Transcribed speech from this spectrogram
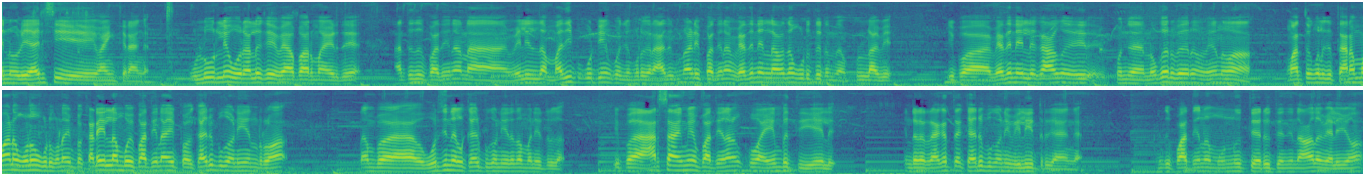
என்னுடைய அரிசி வாங்கிக்கிறாங்க. உள்ளூர்லேயே ஓரளவுக்கு வியாபாரம் ஆகிடுது அடுத்தது பார்த்தீங்கன்னா நான் வெளியில் தான் மதிப்பு கூட்டியும் கொஞ்சம் கொடுக்குறேன். அதுக்கு முன்னாடி பார்த்தீங்கன்னா விதை நெல்லாக தான் கொடுத்துருந்தேன் ஃபுல்லாகவே இப்போ விதை நெல்லுக்காக கொஞ்சம் நுகர் வேணும் வேணும். மற்றவங்களுக்கு தரமான உணவு கொடுக்கணும். இப்போ கடையெல்லாம் போய் பார்த்தீங்கன்னா இப்போ கருப்பு கனின்றோம் நம்ம ஒரிஜினல் கருப்பு கனியில் தான் பண்ணிகிட்ருக்கோம் இப்போ அரசாங்கமே பார்த்தீங்கன்னா கோ ஐம்பத்தி ஏழு என்ற ரகத்தை கருப்பு கனி வெளியிட்டிருக்காங்க. இது பார்த்தீங்கன்னா முந்நூற்றி அறுபத்தஞ்சு நாளும் விளையும்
